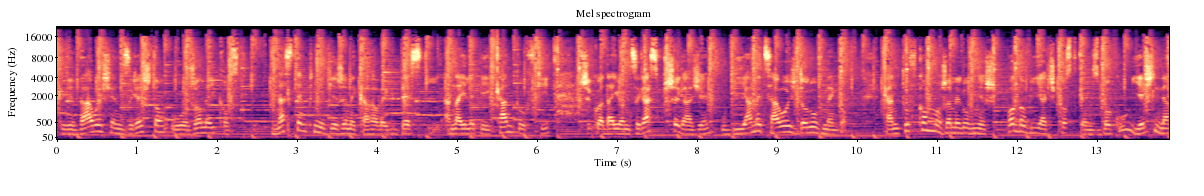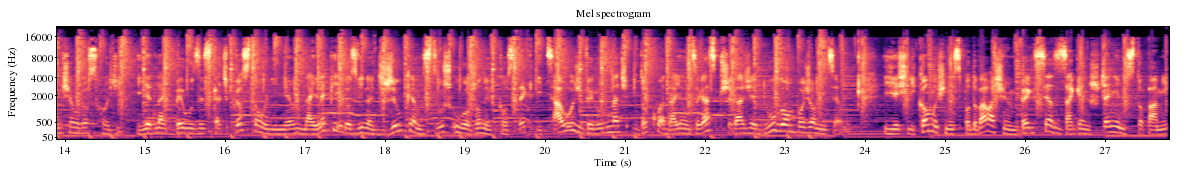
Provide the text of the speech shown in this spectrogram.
zgrywały się z resztą ułożonej kostki. Następnie bierzemy kawałek deski, a najlepiej kantówki, przykładając raz przy razie ubijamy całość do równego. Kantówką możemy również podobijać kostkę z boku, jeśli nam się rozchodzi. Jednak by uzyskać prostą linię, najlepiej rozwinąć żyłkę wzdłuż ułożonych kostek i całość wyrównać dokładając raz przy razie długą poziomicę. Jeśli komuś nie spodobała się wersja z zagęszczeniem stopami,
